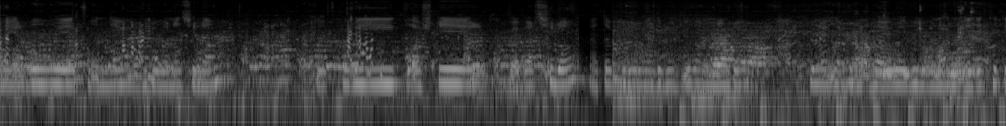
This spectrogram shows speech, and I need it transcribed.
ভাইয়ের বউয়ের ফোন দিয়ে ভিডিও বানাচ্ছিলাম তো খুবই কষ্টের ব্যাপার ছিল এত ভিড়ের মধ্যে ভিডিও বানানোটা। খুবই ভয়ে ভয়ে ভিডিও বানাচ্ছিলাম এদিক থেকে।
